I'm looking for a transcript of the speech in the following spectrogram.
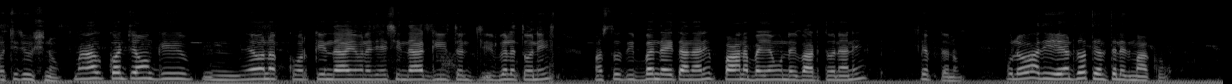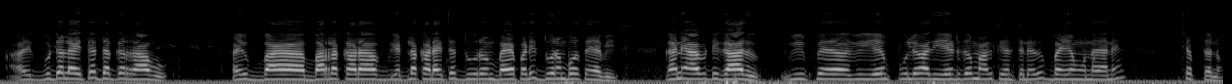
వచ్చి చూసినాం. మాకు కొంచెం గీ ఏమైనా కొరికిందా ఏమైనా చేసిందా గీతో ఇవ్వలతోని మస్తు ఇబ్బంది అవుతుందని పాన భయం ఉన్నది వాటితోనని అని చెప్తాను పులో అది ఏంటో తెలుతలేదు మాకు. అవి గుడ్డలు అయితే దగ్గర రావు. అవి బర్ల బర్రెల కాడ ఎడ్ల కాడ అయితే దూరం భయపడి దూరం పోతాయి అవి. కానీ అవిటి కాదు. ఇవి ఇవి ఏం పూలో అది ఏంటిదో మాకు తెలుతలేదు భయం ఉన్నదని చెప్తాను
